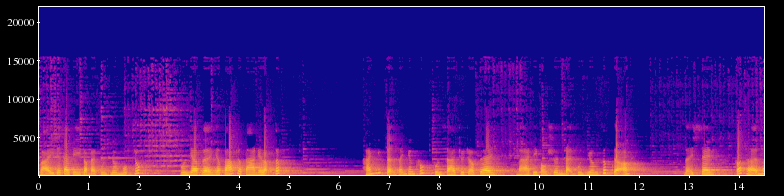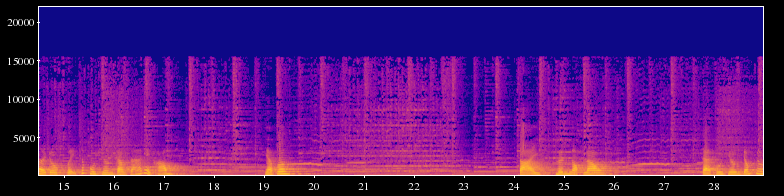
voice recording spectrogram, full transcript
Vậy để ta đi gặp đại phu nhân một chút. Vương gia về nhớ báo cho ta ngay lập tức. Hắn nhất định phải nhân lúc vương gia chưa trở về, mà đi cầu xin đại phu nhân giúp đỡ để xem có thể mời được vị chức phu nhân cao giá này không. Dạ vâng. Tại Linh Ngọc Lâu Đại phu nhân giống như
